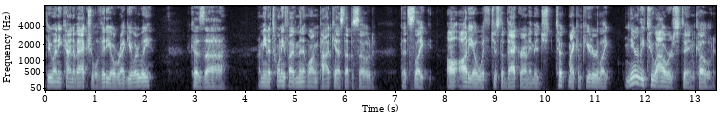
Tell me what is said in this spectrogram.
do any kind of actual video regularly. Because, uh, I mean, a 25 minute long podcast episode that's like all audio with just a background image took my computer like nearly two hours to encode.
